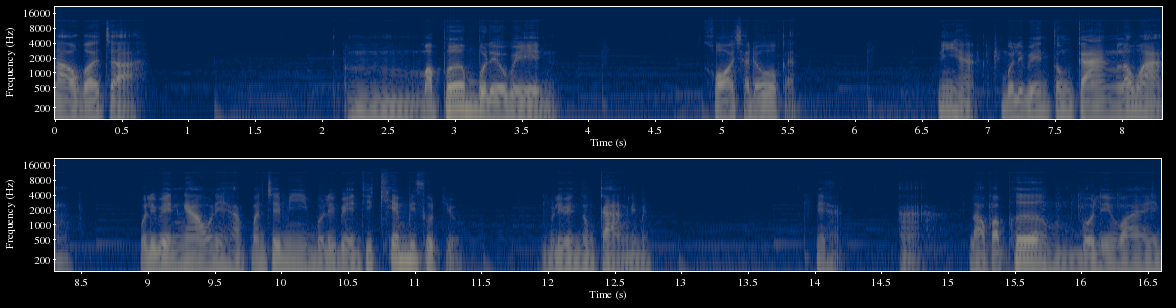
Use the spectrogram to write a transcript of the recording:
เราก็จะมมาเพิ่มบริเวณคอชาโดกัน นี่ฮะบริเวณตรงกลางระหว่างบริเวณเงาเนี่ยครับมันจะมีบริเวณที่เข้มที่สุดอยู่ บริเวณตรงกลางนี่ไหมนี่ฮะอ่าเราก็เพิ่มบริเวณ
